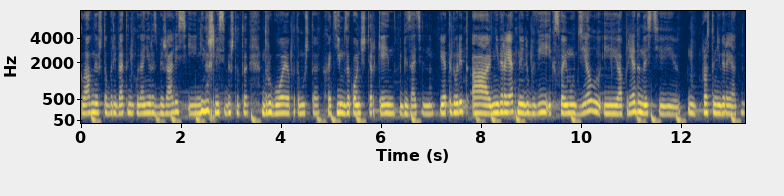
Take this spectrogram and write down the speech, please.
Главное, чтобы ребята никуда не разбежались и не нашли себе что-то другое, потому что хотим закончить Аркейн обязательно. И это говорит о невероятной любви и к своему делу, и о преданности, и ну, просто невероятно.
